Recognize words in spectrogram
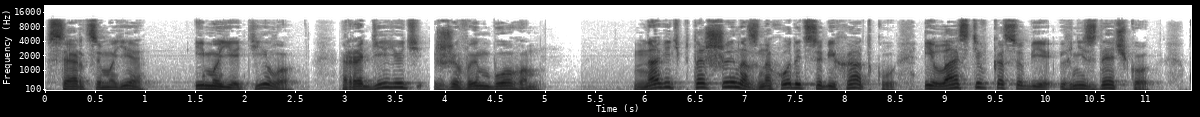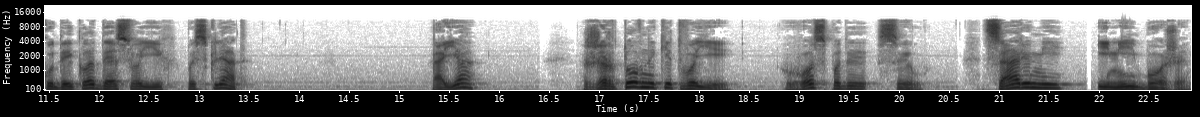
Серце моє і моє тіло радіють живим Богом. Навіть пташина знаходить собі хатку і ластівка собі гніздечко, куди кладе своїх писклят. А я жартовники твої, Господи сил, царю мій і мій Боже.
